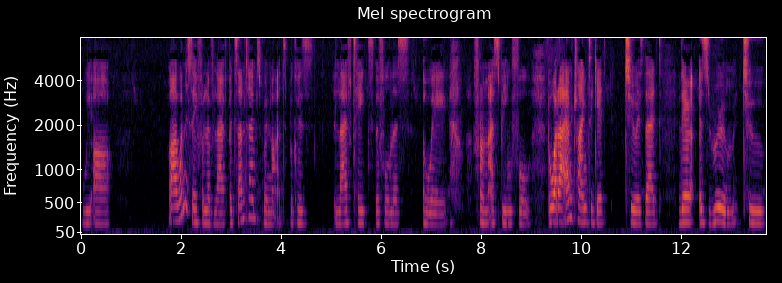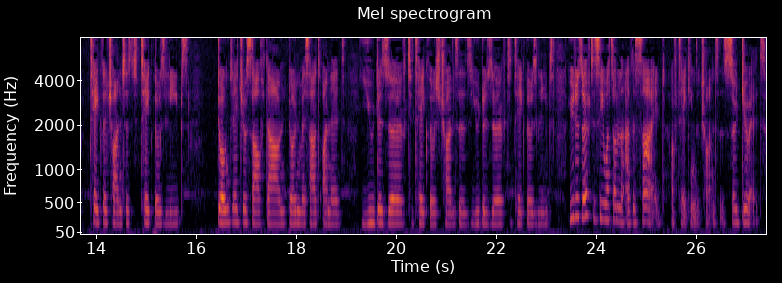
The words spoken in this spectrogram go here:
we are, well, I want to say full of life, but sometimes we're not because life takes the fullness away from us being full. But what I am trying to get to is that there is room to take the chances, to take those leaps. Don't let yourself down. Don't miss out on it. You deserve to take those chances. You deserve to take those leaps. You deserve to see what's on the other side of taking the chances. So do it.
